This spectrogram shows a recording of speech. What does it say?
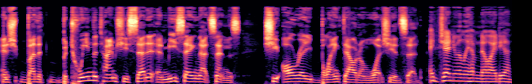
And she, by the between the time she said it and me saying that sentence, she already blanked out on what she had said. I genuinely have no idea.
